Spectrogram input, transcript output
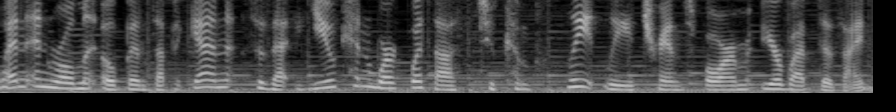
when enrollment opens up again so that you can work with us to completely transform your web design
